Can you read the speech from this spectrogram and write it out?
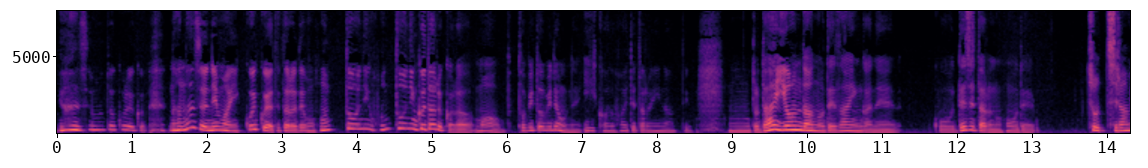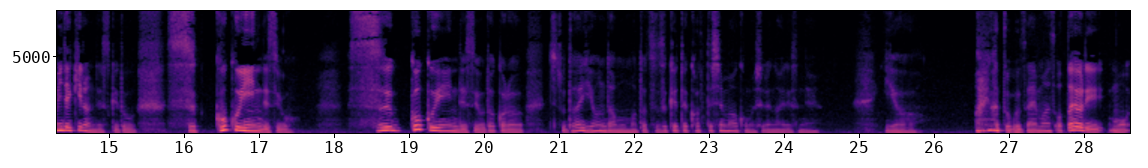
吉本これか72枚一個一個やってたらでも本当に本当にぐだるからまあ飛び飛びでもねいいカード入ってたらいいなっていう。うんと第4弾のデザインがねこうデジタルの方でちょチラ見できるんですけどすっごくいいんですよ。すっごくいいんですよ。だからちょっと第4弾もまた続けて買ってしまうかもしれないですね。いやありがとうございます。お便りも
